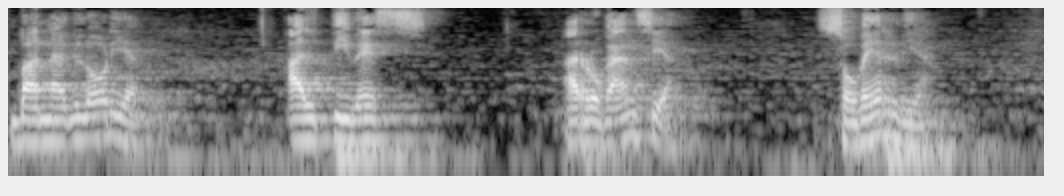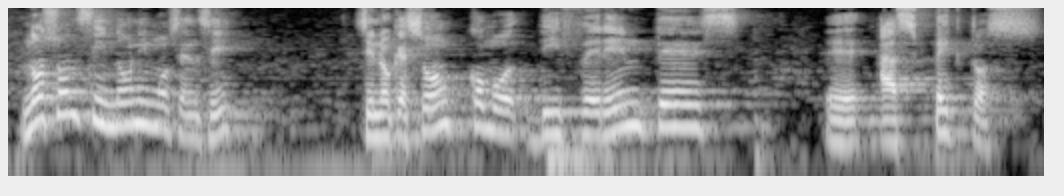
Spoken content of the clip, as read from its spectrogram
vanagloria, altivez arrogancia, soberbia. No son sinónimos en sí, sino que son como diferentes eh, aspectos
